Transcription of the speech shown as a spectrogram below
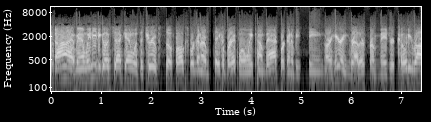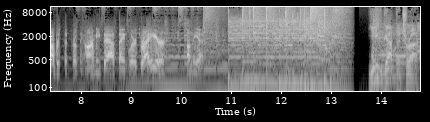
All right, man. We need to go check in with the troops. So, folks, we're going to take a break. When we come back, we're going to be seeing, or hearing rather, from Major Cody Robertson from the Army Bass Anglers right here on the Edge. You've got the truck.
